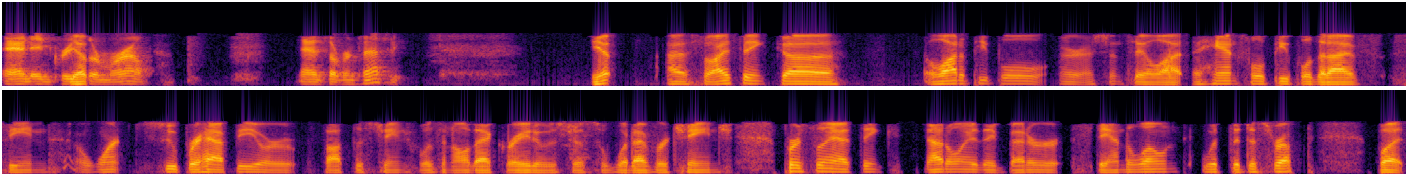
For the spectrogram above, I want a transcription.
and increase Yep. their morale and stubborn tenacity. Yep. Uh, so I think uh, a lot of people, or I shouldn't say a lot, a handful of people that I've seen weren't super happy or thought this change wasn't all that great. It was just whatever change. Personally, I think not only are they better standalone with the disrupt, but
